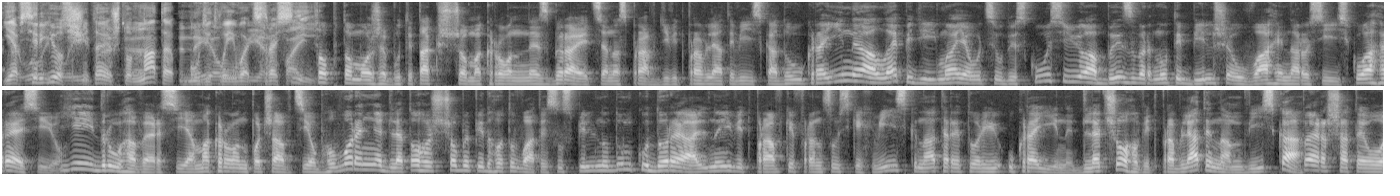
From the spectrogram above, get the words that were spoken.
я всерьез считаю, что НАТО будет воевать с Россией. Тобто може бути так, що Макрон не збирається насправді відправляти війська до України, але підіймає оцю дискусію, аби звернути більше уваги на російську агресію. Є й друга версія. Макрон почав ці обговорення для того, щоб підготувати суспільну думку до реальної відправки французьких військ на територію України. Для чого відправляти нам війська? Перша теорія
